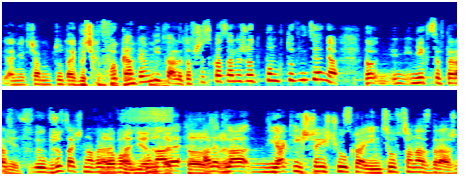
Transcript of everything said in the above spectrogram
ja nie chciałbym tutaj być adwokatem Litwy, ale to wszystko zależy od punktu widzenia. No, nie, nie chcę teraz w- wrzucać nowego Ale, wątku, no ale, ale dla jakiejś części Ukraińców, co nas drażni,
